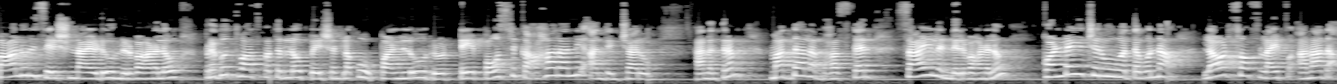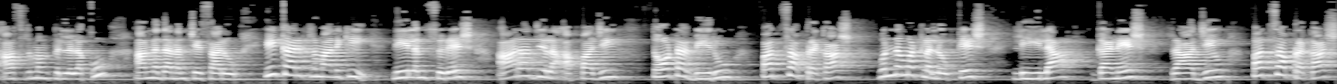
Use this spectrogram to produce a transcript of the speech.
పాలూరి శేషనాయుడు నిర్వహణలో ప్రభుత్వాసుపత్రుల్లో పేషెంట్లకు పండ్లు రొట్టె పౌష్టిక ఆహారాన్ని అందించారు. అనంతరం మద్దాల భాస్కర్ సాయిల నిర్వహణలో కొండయ్య చెరువు వద్ద ఉన్న లార్డ్స్ ఆఫ్ లైఫ్ అనాథ ఆశ్రమం పిల్లలకు అన్నదానం చేశారు. ఈ కార్యక్రమానికి నీలం సురేష్ ఆరాధ్యుల అప్పాజీ తోట వీరు పత్స ప్రకాష్ ఉన్నమట్ల లోకేష్ లీలా గణేష్ రాజీవ్ పత్స ప్రకాష్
